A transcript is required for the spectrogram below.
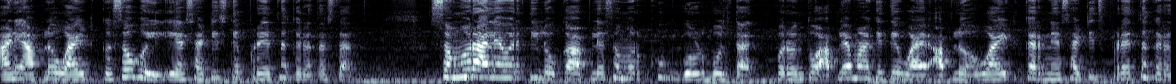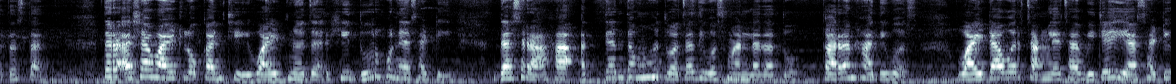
आणि आपलं वाईट कसं होईल यासाठीच ते प्रयत्न करत असतात. समोर आल्यावरती लोक आपल्यासमोर खूप गोड बोलतात परंतु आपल्या मागे ते वाय आपलं वाईट करण्यासाठीच प्रयत्न करत असतात. तर अशा वाईट लोकांची वाईट नजर ही दूर होण्यासाठी दसरा हा अत्यंत महत्त्वाचा दिवस मानला जातो कारण हा दिवस वाईटावर चांगल्याचा विजय यासाठी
